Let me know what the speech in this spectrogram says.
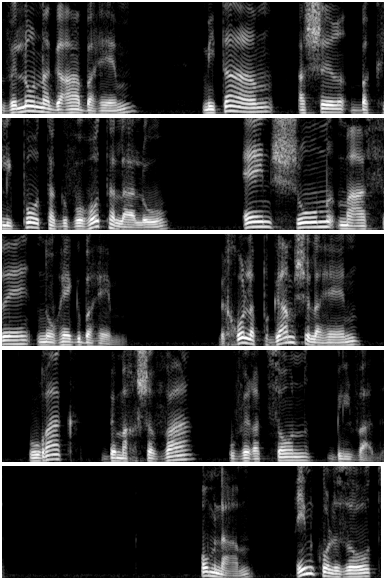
ולא נגעה בהם, מטעם אשר בקליפות הגבוהות הללו אין שום מעשה נוהג בהם. וכל הפגם שלהן הוא רק במחשבה וברצון בלבד. אמנם, עם כל זאת,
